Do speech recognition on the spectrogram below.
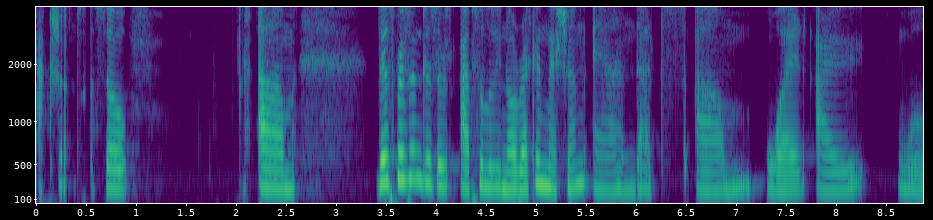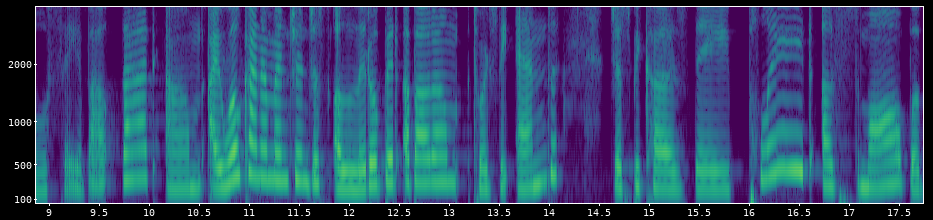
actions. So, um, this person deserves absolutely no recognition, and that's um, what I will say about that. Um, I will kind of mention just a little bit about them towards the end, just because they played a small but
